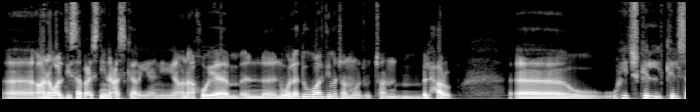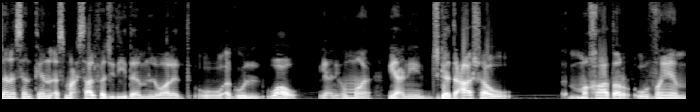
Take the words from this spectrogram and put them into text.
أنا والدي سبع سنين عسكري يعني أنا أخويا انولد ووالدي ما كان موجود كان بالحرب. أه وهيك كل كل سنة سنتين أسمع سالفة جديدة من الوالد وأقول واو يعني هم يعني جقد عاشوا مخاطر وضيم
